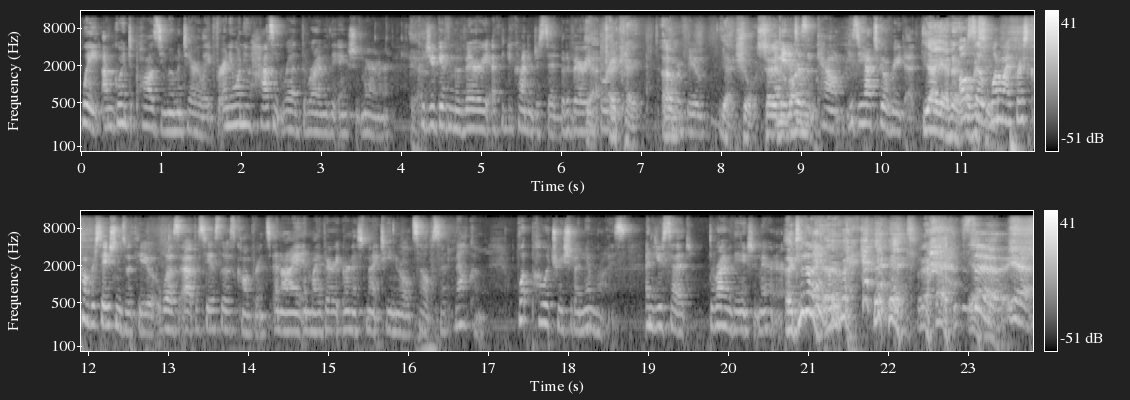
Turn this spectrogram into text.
Wait, I'm going to pause you momentarily. For anyone who hasn't read The Rime of the Ancient Mariner, Yeah. could you give them a very, I think you kind of just did, but a very Yeah, brief okay. Um, overview? Yeah, sure. So I mean, it doesn't count because you have to go read it. Yeah, yeah, no. Also, obviously. one of my first conversations with you was at the C.S. Lewis conference, and I, in my very earnest 19 year old self, said, Malcolm, what poetry should I memorize? And you said, The Rime of the Ancient Mariner. Oh, did I? Oh. Right. So, yeah.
